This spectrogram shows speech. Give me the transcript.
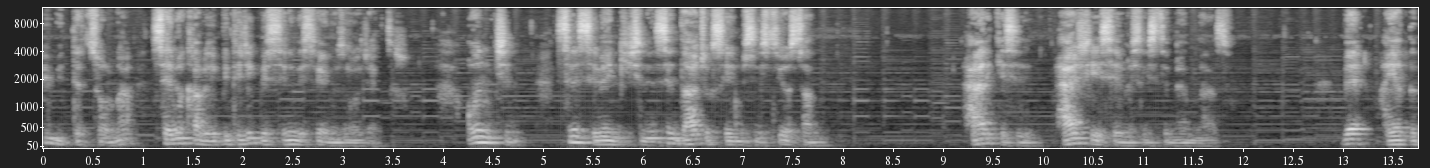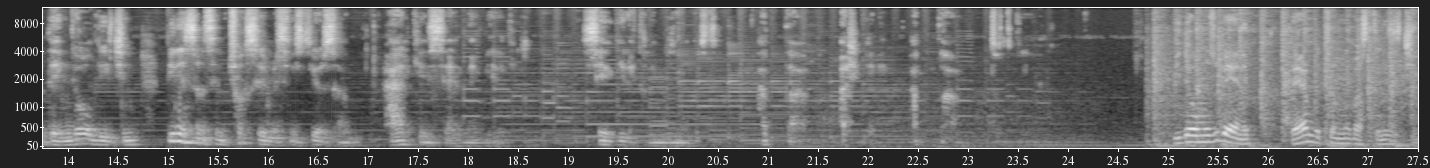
bir müddet sonra sevme kabiliyeti bitecek ve senin de sevmez olacaktır. Onun için seni seven kişinin seni daha çok sevmesini istiyorsan herkesi, her şeyi sevmesini istemen lazım. Ve hayatta denge olduğu için bir insanın seni çok sevmesini istiyorsan herkesi sevmen gerekir. Sevgiyle bizim dostum. Hatta aşk ile, hatta tutkuyla. Videomuzu beğenip beğen butonuna bastığınız için,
